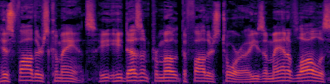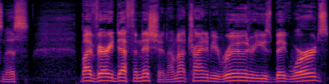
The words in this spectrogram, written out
his father's commands. He, he doesn't promote the father's Torah. He's a man of lawlessness by very definition. I'm not trying to be rude or use big words.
